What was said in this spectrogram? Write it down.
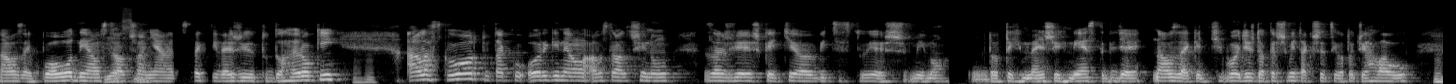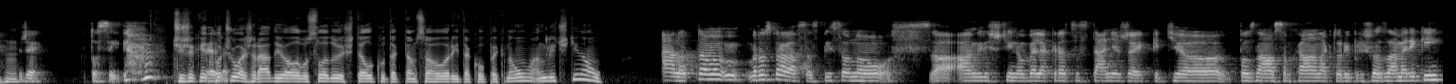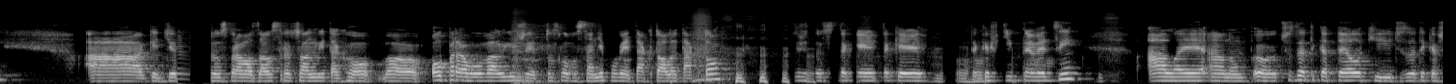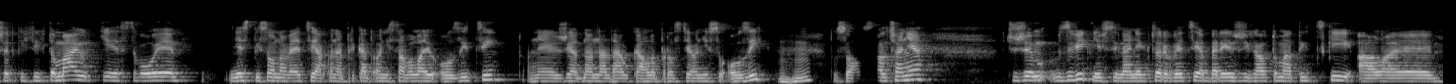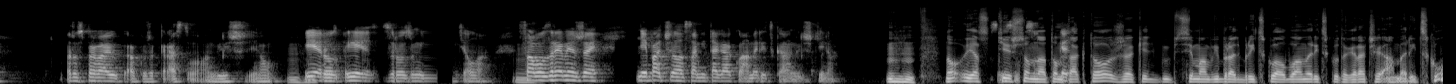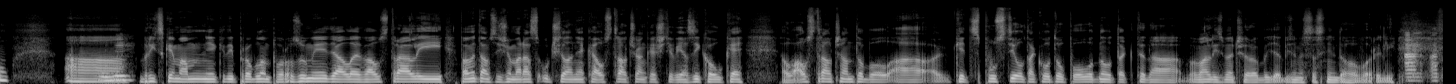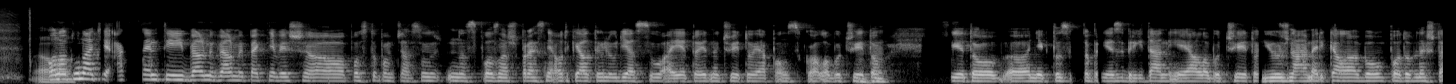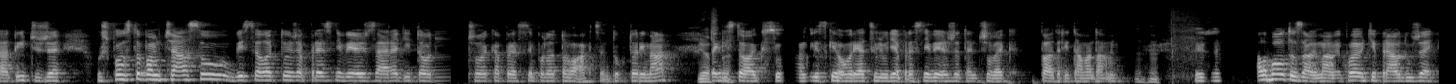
naozaj pôvodní austrálčania, respektíve žijú tu dlhé roky. Uh-huh. Ale skôr tú takú originálnu austrálčinu zažiješ, keď uh, vycestuješ mimo do tých menších miest, kde naozaj, keď vojdeš do krčmy, tak všetci otočia hlavu, uh-huh. že to si. Čiže keď počúvaš rádio alebo sleduješ telku, tak tam sa hovorí takou peknou angličtinou? Áno, tam rozpráva sa s písomnou, s angličtinou. Veľakrát sa stane, že keď uh, poznala som chalana, ktorý prišiel z Ameriky a keď rozprával s Austrálčanmi, tak ho uh, opravovali, že to slovo sa nepovie takto, ale takto. Čiže to sú také, také, také vtipné veci. Ale áno, čo sa týka telky, čo sa týka všetkých týchto, majú tie svoje nespisovné veci, ako napríklad oni sa volajú ozici, to nie je žiadna nadávka, ale proste oni sú ozy, mm-hmm. to sú austrálčania. Čiže zvykneš si na niektoré veci a berieš ich automaticky, ale rozprávajú akože krásnou angličtinou. Mm-hmm. Je, roz, je zrozumiteľná. Mm. Samozrejme, že nepáčila sa mi tak ako americká angličtina. Mm-hmm. No ja tiež som na tom takto, že keď si mám vybrať britskú alebo americkú, tak radšej americkú. A mm-hmm. britské mám niekedy problém porozumieť, ale v Austrálii, pamätám si, že ma raz učila nejaká austrálčanka ešte v jazykovke, alebo austrálčan to bol a keď spustil takouto pôvodnou, tak teda mali sme čo robiť, aby sme sa s ním dohovorili. Áno, ono tu na tie akcenty veľmi, veľmi pekne vieš postupom času spoznáš presne, odkiaľ tí ľudia sú a je to jedno, či je to Japonsko, alebo či je to mm-hmm či je to uh, niekto, kto príde z Británie, alebo či je to Južná Amerika, alebo podobné štáty. Čiže už postupom času vyselektuješ a presne vieš zaradiť toho človeka presne podľa toho akcentu, ktorý má. Jasne. Takisto ak sú anglicky hovoriaci ľudia, presne vieš, že ten človek patrí tam a tam. Uh-huh. Takže, ale bolo to zaujímavé. Poviem ti pravdu, že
